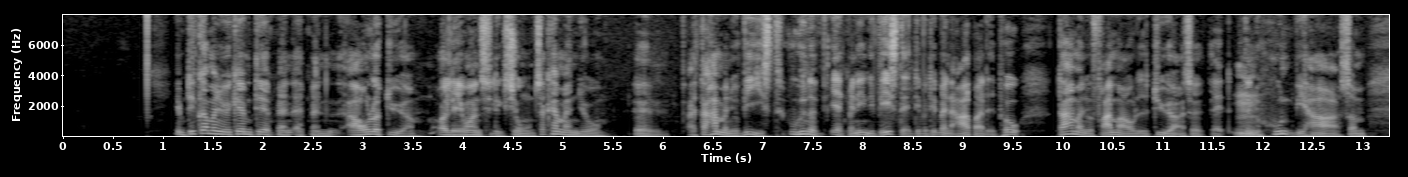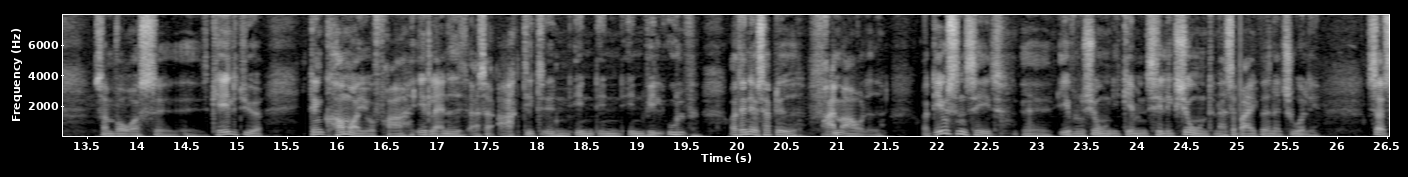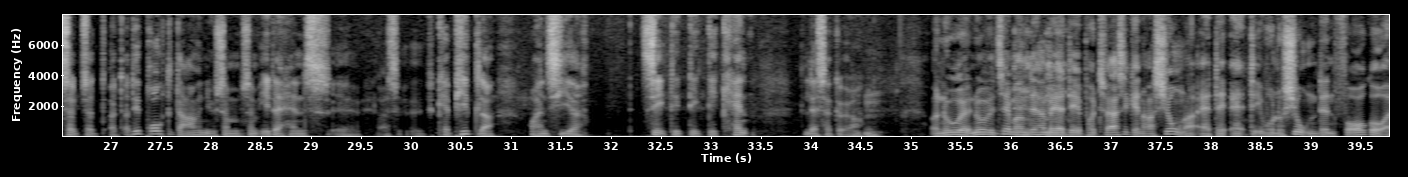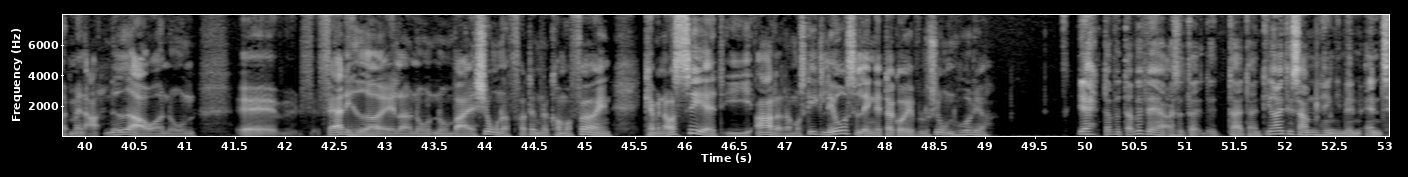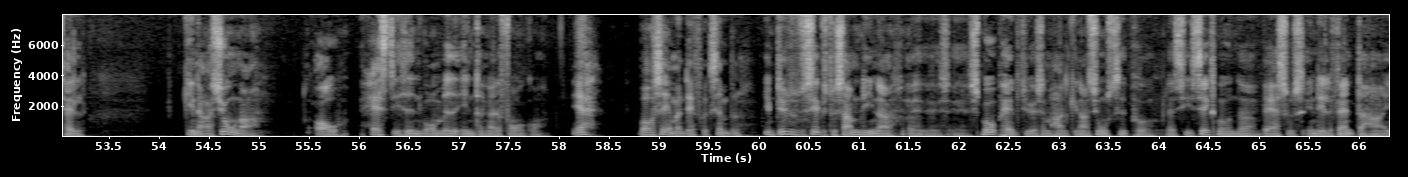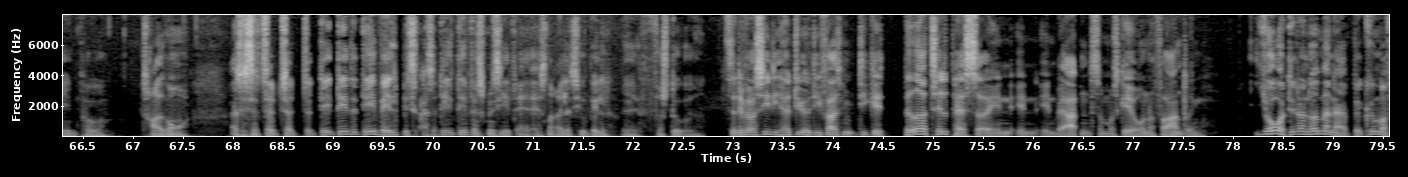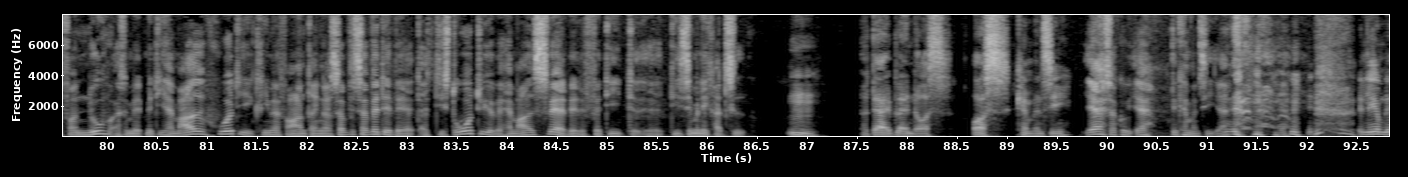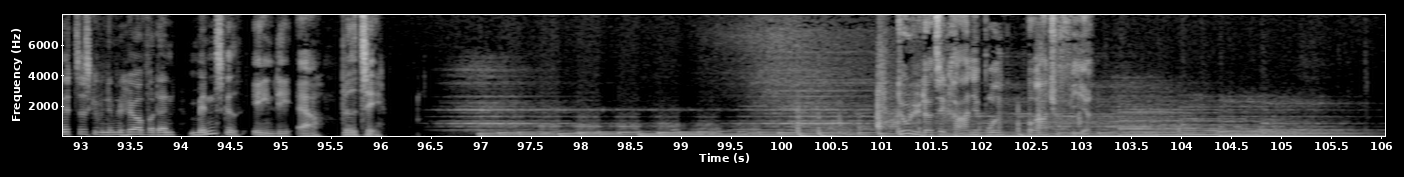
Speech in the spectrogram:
Jamen det gør man jo igennem det, at man, at man avler dyr og laver en selektion. Så kan man jo, øh, altså der har man jo vist, uden at, at man egentlig vidste, at det var det, man arbejdede på, der har man jo fremavlet dyr. Altså at mm. den hund, vi har som, som vores øh, kæledyr, den kommer jo fra et eller andet, altså agtigt, en, en, en, en vild ulv, og den er jo så blevet fremavlet. Og det er jo sådan set øh, evolution igennem selektion, den har så bare ikke været naturlig. Så, så, så, og det brugte Darwin jo som, som et af hans øh, altså, kapitler, hvor han siger, se, det, det, det kan lade sig gøre. Mm. Og nu, øh, nu er vi til om det her med, at det er på tværs af generationer, at, at evolutionen den foregår, at man nedarver nogle øh, færdigheder eller nogle, nogle variationer fra dem, der kommer før en. Kan man også se, at i arter, der måske ikke lever så længe, der går evolutionen hurtigere? Ja, der vil, der vil være, altså der, der, der er en direkte sammenhæng imellem antal generationer og hastigheden, hvor med ændringerne foregår. Ja, hvor ser man det for eksempel? Jamen det vil du se, hvis du sammenligner øh, øh, små pattedyr, som har en generationstid på, lad os sige, 6 måneder, versus en elefant, der har en på 30 år. Altså, så, så, så det, det, det er vel, altså det, det skal man sige, er, er sådan relativt vel øh, forstået. Så det vil også sige, at de her dyr, de, faktisk, de kan bedre tilpasse sig en, en, en verden, som måske er under forandring? Jo, og det er der noget, man er bekymret for nu, altså med, med de her meget hurtige klimaforandringer, så, så vil det være, at de store dyr vil have meget svært ved det, fordi de, de simpelthen ikke har tid. Mm. Og deriblandt også os, kan man sige. Ja, så kunne, ja, det kan man sige, ja. ja. Lige om lidt, så skal vi nemlig høre, hvordan mennesket egentlig er blevet til. Du lytter til Kranjebrud på Radio 4.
